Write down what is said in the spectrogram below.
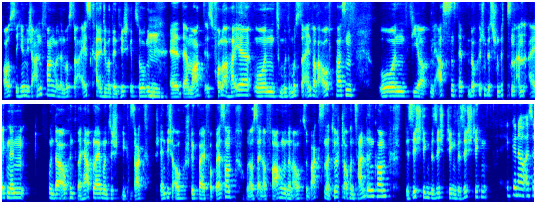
brauchst du hier nicht anfangen, weil dann wirst du eiskalt über den Tisch gezogen. Mhm. Äh, der Markt ist voller Haie und da musst du einfach aufpassen und dir im ersten Step wirklich ein bisschen Wissen aneignen, und da auch hinterherbleiben und sich, wie gesagt, ständig auch ein Stück weit verbessern und aus seinen Erfahrungen dann auch zu wachsen. Natürlich auch ins Handeln kommen, besichtigen, besichtigen, besichtigen. Genau, also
